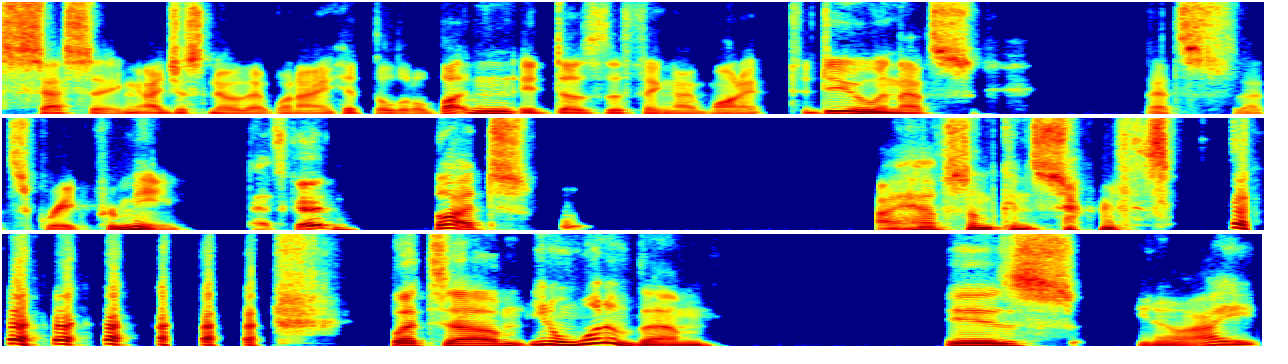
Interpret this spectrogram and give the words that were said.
assessing. I just know that when I hit the little button, it does the thing I want it to do, and that's that's that's great for me. That's good. But I have some concerns. but um, you know, one of them is, you know, I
